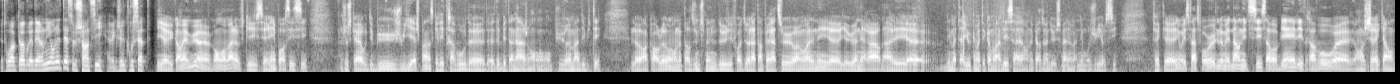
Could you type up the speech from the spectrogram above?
Le 3 octobre dernier, on était sur le chantier avec Gilles Croussette. Il y a eu quand même eu un bon moment là, parce qu'il ne s'est rien passé ici jusqu'au début juillet, je pense que les travaux de, bétonnage ont, pu vraiment débuter. Là, encore là, on a perdu une semaine ou deux, des fois dû à la température. À un moment donné, euh, il y a eu une erreur dans euh, les, matériaux qui ont été commandés. Ça, on a perdu un deux semaines à un moment donné, au mois de juillet aussi. Fait que, anyways, fast forward, là, maintenant on est ici, ça va bien. Les travaux, euh, on dirait qu'ils ont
